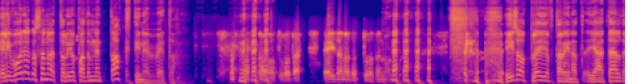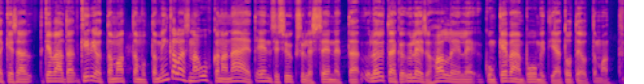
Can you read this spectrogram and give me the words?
Eli voidaanko sanoa, että oli jopa tämmöinen taktinen veto? no tuota, ei sanota tuota noin. Isot playoff-tarinat jää tältä kesä, keväältä kirjoittamatta, mutta minkälaisena uhkana näet ensi syksylle sen, että löytääkö yleisö halleille, kun kevään puumit jää toteuttamatta?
